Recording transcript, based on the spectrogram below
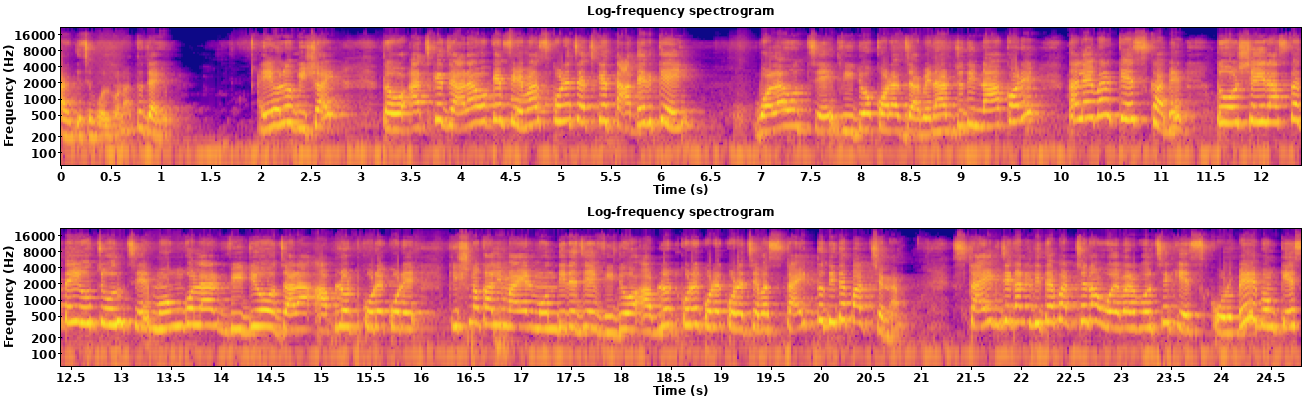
আর কিছু বলব না। তো যাই হোক, এই হলো বিষয়। তো আজকে যারা ওকে ফেমাস করেছে, আজকে তাদেরকেই বলা হচ্ছে ভিডিও করা যাবে না। আর যদি না করে, তাহলে এবার কেস খাবে। তো সেই রাস্তাতেই ও চলছে। মঙ্গলার ভিডিও যারা আপলোড করে করে, কৃষ্ণকালী মায়ের মন্দিরে যে ভিডিও আপলোড করে করে, করেছে, এবার স্ট্রাইক তো দিতে পারছে না। স্ট্রাইক যেখানে দিতে পারছে না, ও এবার বলছে কেস করবে এবং কেস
